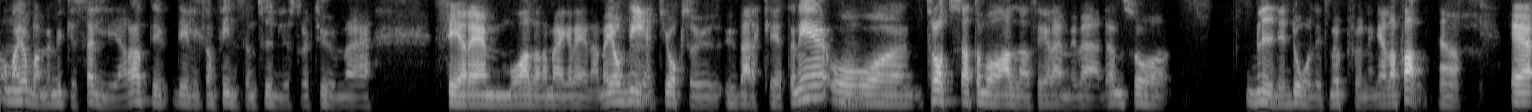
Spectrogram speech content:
om man jobbar med mycket säljare, att det, det liksom finns en tydlig struktur med CRM och alla de här grejerna. Men jag vet Mm. ju också hur, hur verkligheten är och, och trots att de har alla CRM i världen så blir det dåligt med uppföljning i alla fall. Ja. Eh,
